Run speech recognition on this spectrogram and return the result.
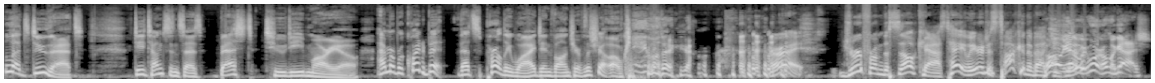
Let's do that. D. Tungsten says, best 2D Mario. I remember quite a bit. That's partly why I didn't volunteer for the show. Oh, okay. Well, there you go. All right. Drew from the Cellcast. Hey, we were just talking about oh, you. Oh, yeah, we were. Oh, my gosh.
